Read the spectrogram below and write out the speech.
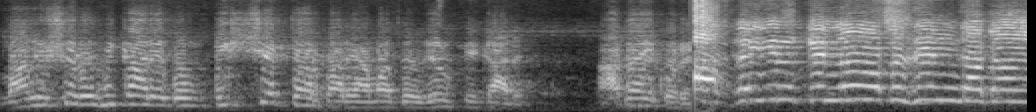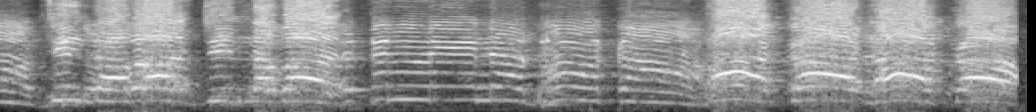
মানুষের অধিকার এবং বিশ্বের দরবারে আমাদের অধিকার আদায় করে। জিন্দাবাদ। জিন্দাবাদ জিন্দাবাদ। দিল্লি না ঢাকা। ঢাকা ঢাকা।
